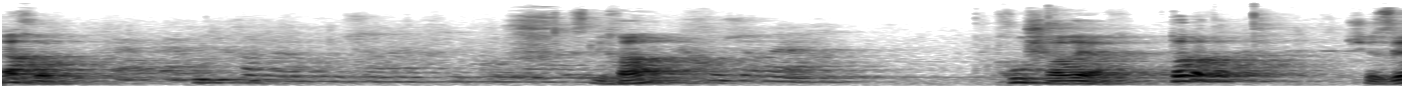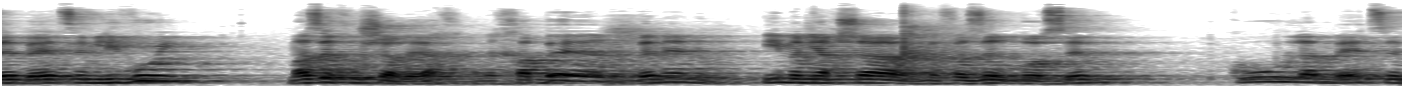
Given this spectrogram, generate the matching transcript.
נכון. סליחה? חוש הריח. אותו דבר. שזה בעצם ליווי. מה זה חוש הריח? מחבר בינינו. אם אני עכשיו מפזר בושם, כולם בעצם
